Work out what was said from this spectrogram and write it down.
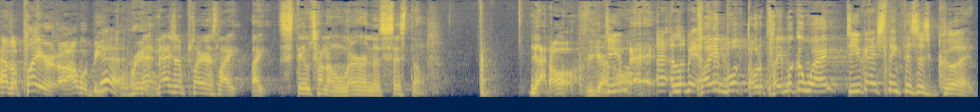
As a player, I would be Yeah. thrilled. Imagine players like like still trying to learn the system. We got off. We got Do you, off. uh, let me, playbook. Throw the playbook away. do you guys think this is good?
